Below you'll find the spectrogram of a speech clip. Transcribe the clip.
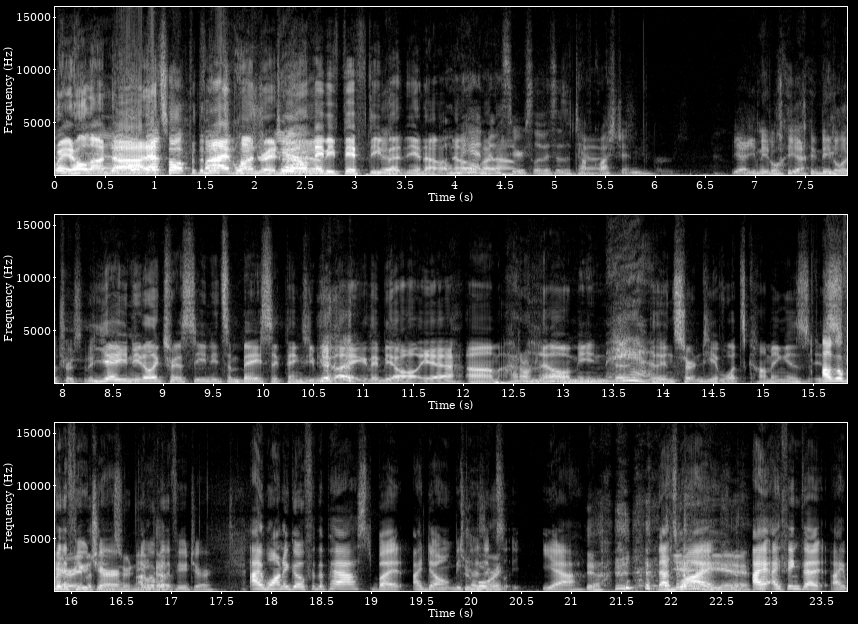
wait, hold on. man. No, Yeah, hold that that's thought for the next five question, hundred. too, Well, yeah. maybe fifty, Yeah. but you know, Oh no. man, but, no, um, seriously, this is a tough yeah. question. yeah, you need. a- Yeah, you need electricity. Yeah, you need electricity. You need some basic things. You'd be Yeah. like, they'd be all, yeah. Um, I don't know. Oh, I mean, the, man. the uncertainty of what's coming is. is I'll go for the scary, but future. uncertainty I'll go of for the what- future. I want to go for the past, but I don't because boring? it's yeah. Yeah. That's Yeah, why yeah. I, I think that I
